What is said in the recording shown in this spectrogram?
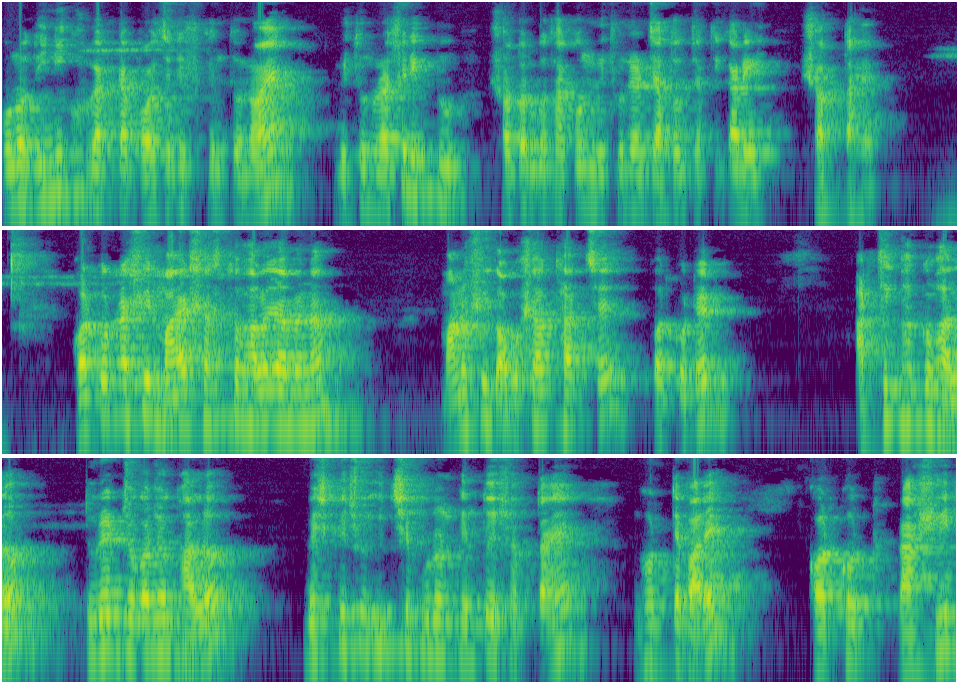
কোনো দিনই খুব একটা পজিটিভ কিন্তু নয়। মিথুন রাশির একটু সতর্ক থাকুন মিথুনের জাতক জাতিকার এই সপ্তাহে। কর্কট রাশির মায়ের স্বাস্থ্য ভালো যাবে না, মানসিক অবসাদ থাকছে কর্কটের, আর্থিক ভাগ্য ভালো, দূরের যোগাযোগ ভালো, বেশ কিছু ইচ্ছে পূরণ কিন্তু এই সপ্তাহে ঘটতে পারে কর্কট রাশির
